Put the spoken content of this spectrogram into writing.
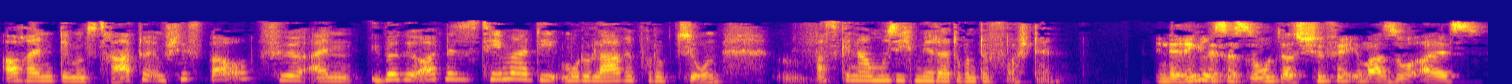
auch ein Demonstrator im Schiffbau für ein übergeordnetes Thema, die modulare Produktion. Was genau muss ich mir darunter vorstellen? In der Regel ist es so, dass Schiffe immer so als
